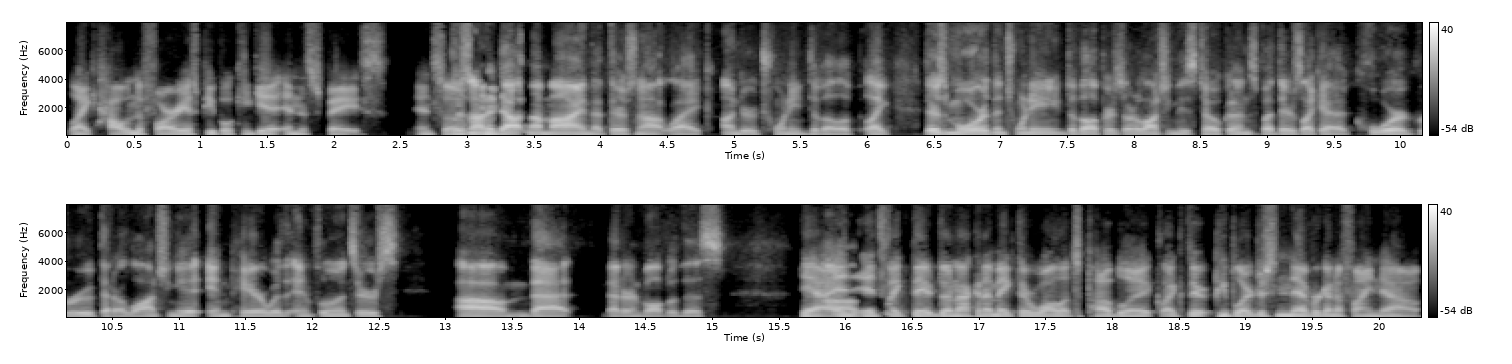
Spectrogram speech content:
like how nefarious people can get in the space. And so there's not a doubt in my mind that there's not like under 20 develop like there's more than 20 developers that are launching these tokens, but there's like a core group that are launching it in pair with influencers um that that are involved with this. Yeah, um, and it's like they're they're not gonna make their wallets public. Like they're people are just never gonna find out.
